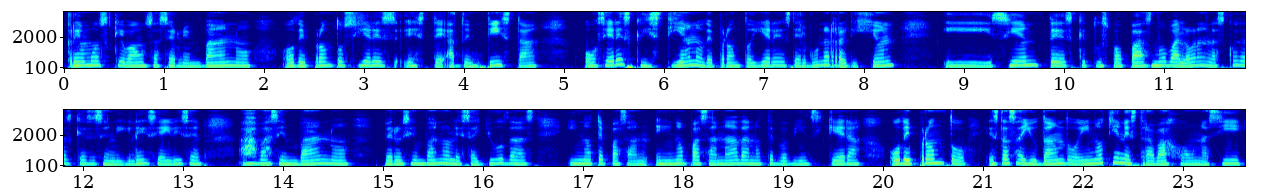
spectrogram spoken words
creemos que vamos a hacerlo en vano, o de pronto si eres este adventista o si eres cristiano de pronto y eres de alguna religión y sientes que tus papás no valoran las cosas que haces en la iglesia y dicen, ah, vas en vano, pero si en vano les ayudas y no te pasan y no pasa nada, no te va bien siquiera, o de pronto estás ayudando y no tienes trabajo aún así,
